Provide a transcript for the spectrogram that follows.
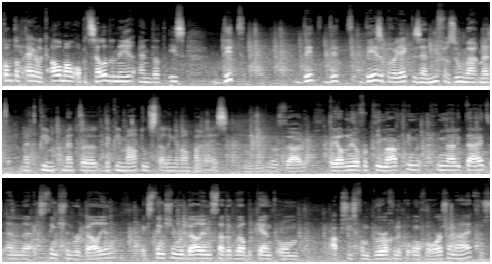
komt dat eigenlijk allemaal op hetzelfde neer. En dat is dit. Dit, dit, deze projecten zijn niet verzoenbaar met, met, klim, met uh, de klimaatdoelstellingen van Parijs. Mm -hmm, dat is duidelijk. Je had het nu over klimaatcriminaliteit en uh, Extinction Rebellion. Extinction Rebellion staat ook wel bekend om acties van burgerlijke ongehoorzaamheid. Dus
